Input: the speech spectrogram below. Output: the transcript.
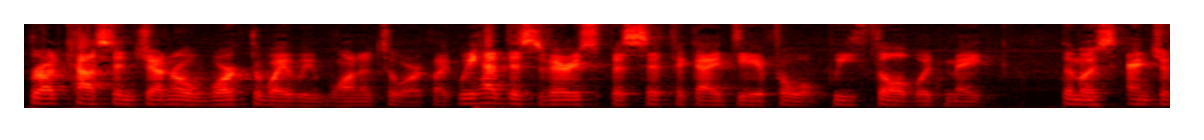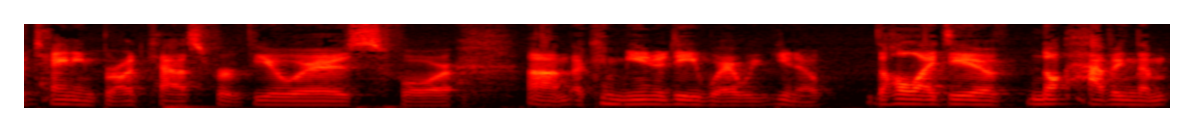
broadcasts in general work the way we wanted to work. Like we had this very specific idea for what we thought would make the most entertaining broadcast for viewers, for um, a community where we, you know, the whole idea of not having them,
